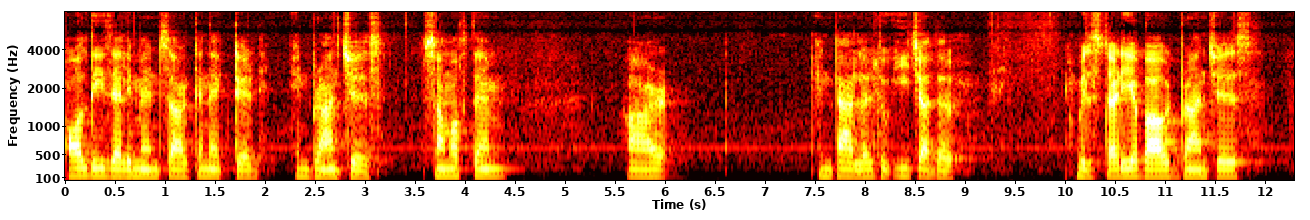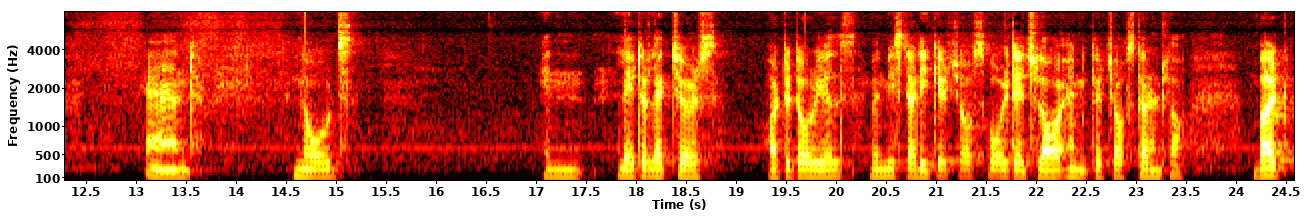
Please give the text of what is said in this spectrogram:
all these elements are connected in branches some of them are in parallel to each other we'll study about branches and nodes in later lectures or tutorials when we study Kirchhoff's voltage law and Kirchhoff's current law. But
